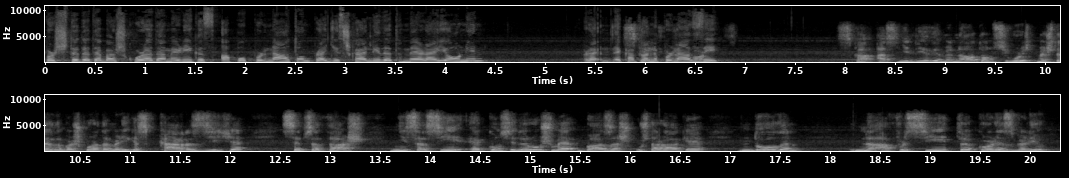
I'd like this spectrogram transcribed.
për Shtetet e Bashkuara të Amerikës apo për NATO-n, pra gjithçka lidhet me rajonin? E ka thënë pra, nazi. S'ka asnjë lidhje me NATO-n, sigurisht me Shtetet e Bashkuara të Amerikës ka rreziqe, sepse thashë një sasi e konsiderueshme bazash ushtarake ndodhen në afërsi të Koresë së Veriut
